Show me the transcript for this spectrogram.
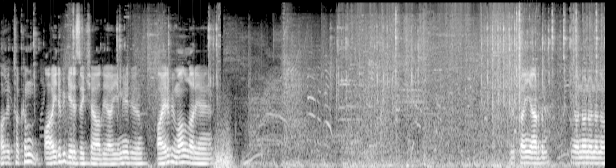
Abi takım ayrı bir gerizekalı ya yemin ediyorum. Ayrı bir mallar yani. Lütfen yardım. No no no no no.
